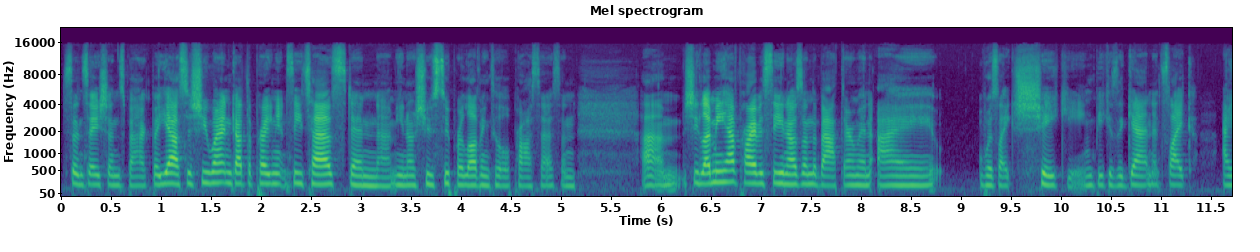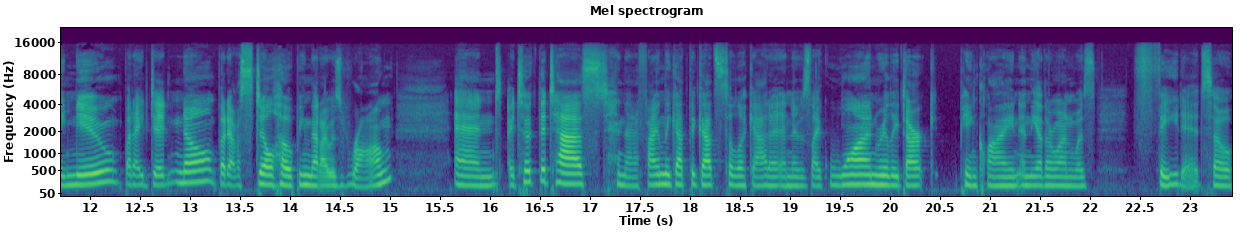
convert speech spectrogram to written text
sensations back. But yeah, so she went and got the pregnancy test, and um, you know she was super loving through the whole process, and um, she let me have privacy, and I was in the bathroom, and I was like shaking because again, it's like I knew, but I didn't know, but I was still hoping that I was wrong. And I took the test, and then I finally got the guts to look at it, and it was like one really dark pink line, and the other one was faded. So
